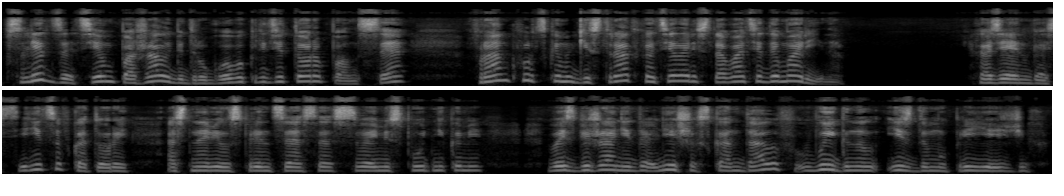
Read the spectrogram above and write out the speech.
Вслед за тем, по жалобе другого кредитора, Понсе, франкфуртский магистрат хотел арестовать и Демарина. Хозяин гостиницы, в которой остановилась принцесса с своими спутниками, во избежание дальнейших скандалов выгнал из дому приезжих.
